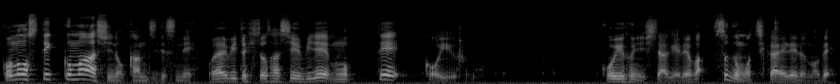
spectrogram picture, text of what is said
このスティック回しの感じですね親指と人差し指で持ってこういうふうにこういうふうにしてあげればすぐ持ち替えれるので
